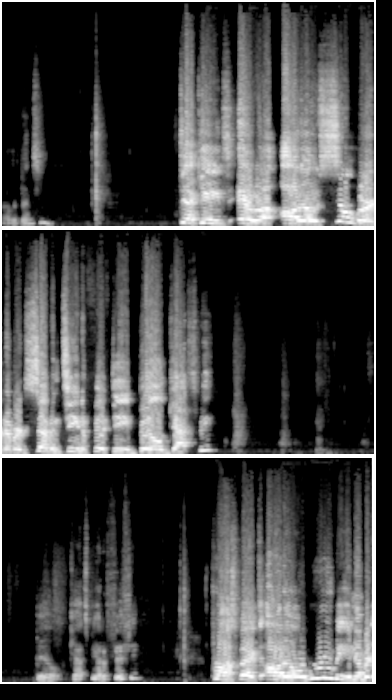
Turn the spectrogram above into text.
Tyler Benson. Decades Era Auto Silver, numbered 17 of 50, Bill Gadsby. Bill Gadsby out of 50. Prospect Auto Ruby, numbered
